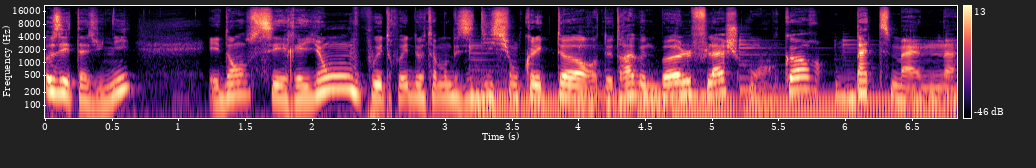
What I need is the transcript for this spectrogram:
aux États-Unis. Et dans ces rayons, vous pouvez trouver notamment des éditions collector de Dragon Ball, Flash ou encore Batman.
